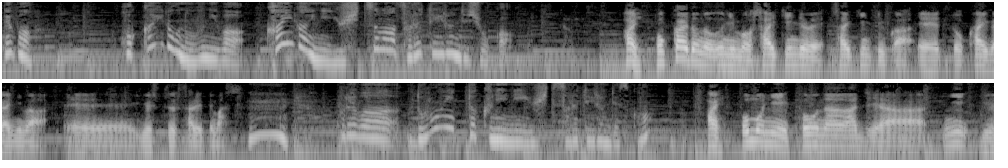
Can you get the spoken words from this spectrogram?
では、北海道のウニは海外に輸出はされているんでしょうか？はい。北海道のウニも最近で、最近っていうか、えーっと、海外には、えー輸出されてます。うん。これはどういった国に輸出されているんですか？はい。主に東南アジアに輸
